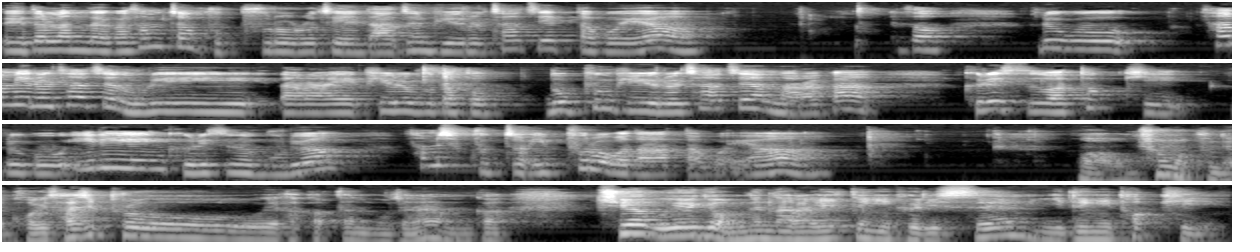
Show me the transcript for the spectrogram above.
네덜란드가 3.9%로 제일 낮은 비율을 차지했다고 해요. 그래서 그리고 3위를 차지한 우리나라의 비율보다 더 높은 비율을 차지한 나라가 그리스와 터키 그리고 1위인 그리스는 무려 39.2%가 나왔다고 해요. 와, 엄청 높은데 거의 40%에 가깝다는 거잖아요. 그러니까 취업 의욕이 없는 나라 1등이 그리스, 2등이 터키,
